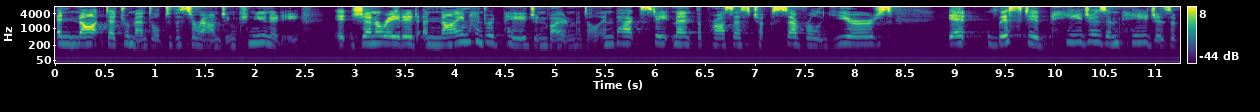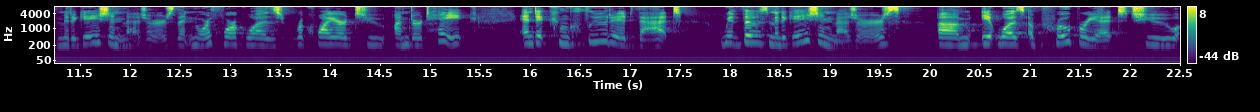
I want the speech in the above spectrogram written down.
and not detrimental to the surrounding community. It generated a 900 page environmental impact statement. The process took several years. It listed pages and pages of mitigation measures that North Fork was required to undertake, and it concluded that with those mitigation measures, um, it was appropriate to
